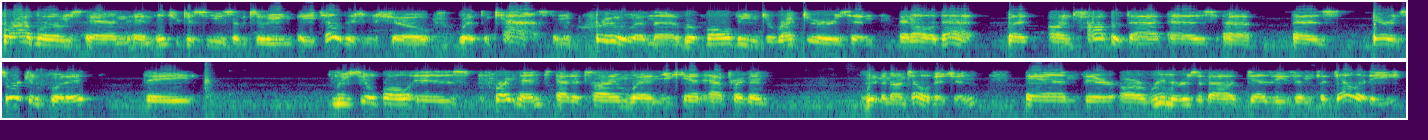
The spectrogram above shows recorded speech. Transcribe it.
problems and, and intricacies of doing a television show with the cast and the crew and the revolving directors and, and all of that, but on top of that, as uh, as Aaron Sorkin put it, they Lucille Ball is pregnant at a time when you can't have pregnant women on television, and there are rumors about Desi's infidelity,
